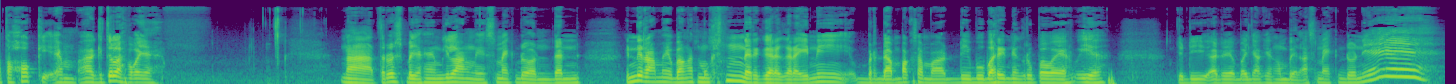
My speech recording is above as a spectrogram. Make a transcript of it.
atau hoki MA gitulah pokoknya Nah, terus banyak yang bilang nih Smackdown dan ini rame banget mungkin dari gara-gara ini berdampak sama dibubarin yang grup WFI ya. Jadi ada banyak yang membela Smackdown ya. Yeah.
